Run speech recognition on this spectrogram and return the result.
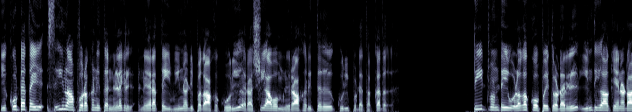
இக்கூட்டத்தை சீனா புறக்கணித்த நிலையில் நேரத்தை வீணடிப்பதாக கூறி ரஷ்யாவும் நிராகரித்தது குறிப்பிடத்தக்கது. டி டுவெண்டி உலகக்கோப்பை தொடரில் இந்தியா கனடா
